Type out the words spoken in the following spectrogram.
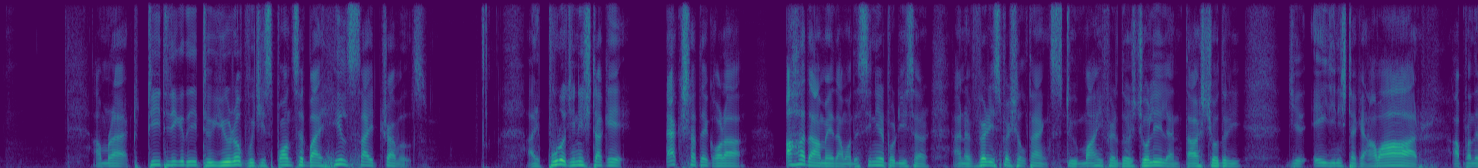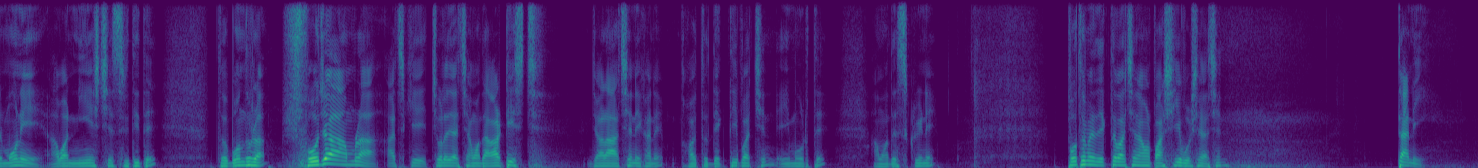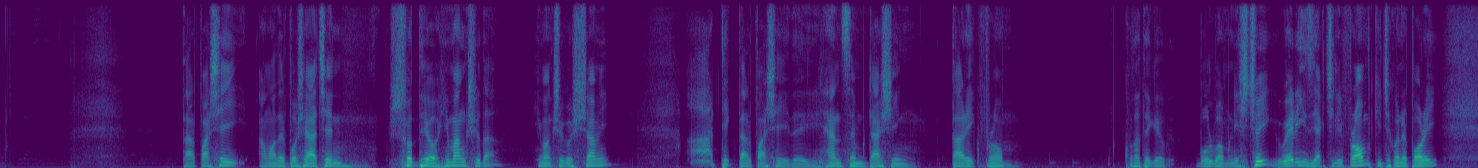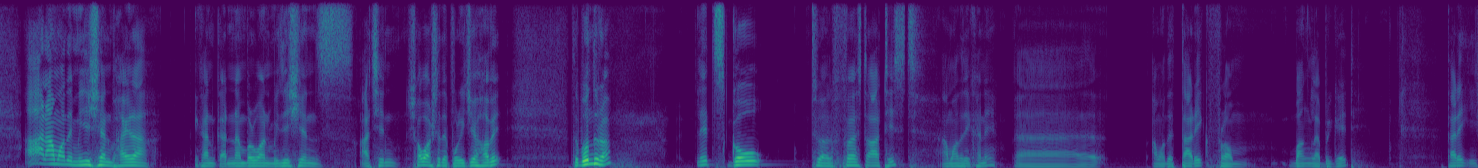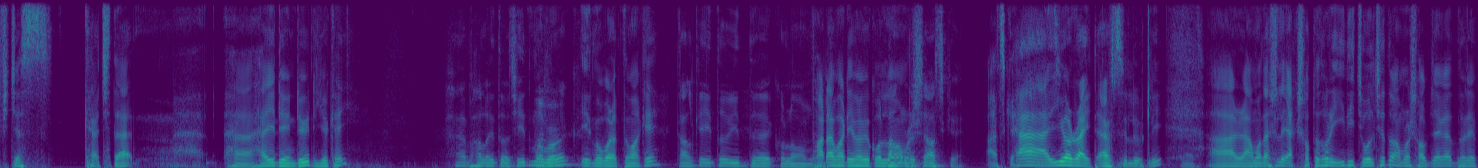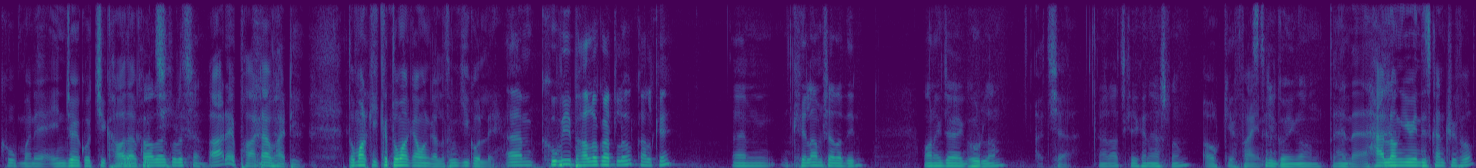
আমরা একটা টি টিকিট দিই to Europe which is sponsored by Hill Side Travels আর এই পুরো জিনিসটাকে একসাথে করা আহাদ আহমেদ, আমাদের senior producer and a very special thanks to Mahi Ferdous Jalil and Tas Chowdhury, যে এই জিনিসটাকে আবার আপনাদের মনে আবার নিয়ে এসছে স্মৃতিতে। তো বন্ধুরা, সোজা আমরা আজকে চলে যাচ্ছি আমাদের আর্টিস্ট যারা আছেন এখানে, হয়তো দেখতেই পাচ্ছেন এই মুহূর্তে আমাদের স্ক্রিনে প্রথমে দেখতে পাচ্ছেন আমার পাশেই বসে আছেন টানি। তার পাশেই আমাদের বসে আছেন শ্রদ্ধেয় হিমাংশুদা হিমাংশু গোস্বামী। আর ঠিক তার পাশেই হ্যান্ডসাম ড্যাশিং তারিক ফ্রম কোথা থেকে বলব আমি নিশ্চয়ই ওয়ের ইজ অ্যাকচুয়ালি ফ্রম কিছুক্ষণের পরেই। আর আমাদের মিউজিশিয়ান ভাইরা, এখানকার নাম্বার ওয়ান মিউজিশিয়ানস আছেন, সবার সাথে পরিচয় হবে। তো বন্ধুরা let's go to our first artist আমাদের এখানে আমাদের Tariq from Bangla Brigade Tariq if just catch that হ্যাঁ হাই ডুইং ডুইড ইউকে হ্যাঁ ভালোই তো আছে। ঈদ মোবারক। ঈদ মোবারক তোমাকে? কালকেই তো ঈদ করলাম আমরা। ফাটাফাটি ভাবে করলাম আমরা। আজকে। আজকে হ্যাঁ ইউ আর রাইট অ্যাবসলিউটলি আর আমাদের আসলে এক সপ্তাহ ধরে ঈদই চলছে তো আমরা সব জায়গায় ধরে খুব মানে এনজয় করছি খাওয়া দাওয়া খাওয়া করছি। দাওয়া করেছেন? আরে ফাটাফাটি। তোমার কি তোমার কেমন গেল? তুমি কি করলে? খুবই ভালো কাটলো কালকে। খেলাম সারাদিন। অনেক জায়গায় ঘুরলাম। আচ্ছা। আর আজকে এখানে আসলাম। Okay fine still going on and how long you in this country for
